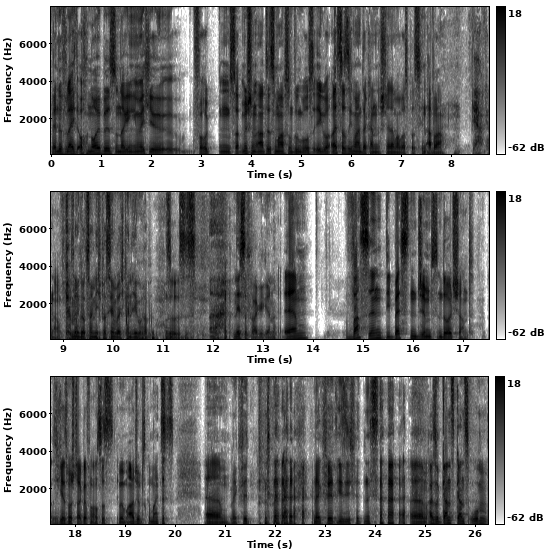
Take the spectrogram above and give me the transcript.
wenn du vielleicht auch neu bist und dagegen irgendwelche verrückten Submission-Artists machst und du ein großes Ego, weißt du, was ich meine? Da kann schneller mal was passieren, aber ja, keine Ahnung. kann mir Gott sei Dank nicht passieren, weil ich kein Ego habe. so ist es. Ah, nächste Frage gerne. Ähm, was sind die besten Gyms in Deutschland? Also ich gehe jetzt mal stark davon aus, dass MMA-Gyms gemeint ist. Ähm, McFit. McFit, Easy Fitness. ähm, also ganz, ganz oben,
